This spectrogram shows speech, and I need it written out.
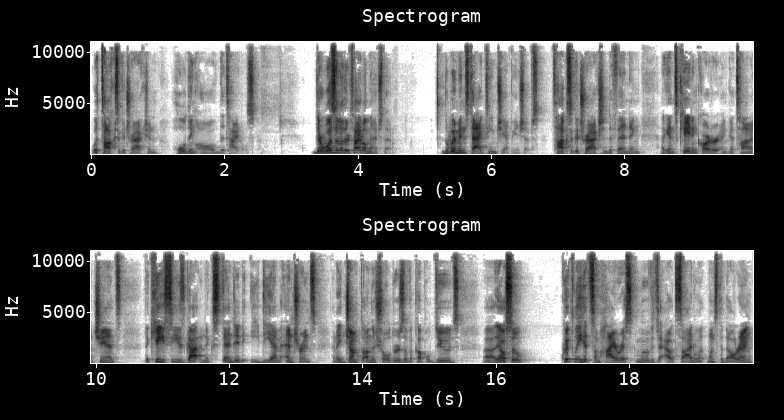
with Toxic Attraction holding all of the titles. There was another title match, though the Women's Tag Team Championships. Toxic Attraction defending against Kayden Carter and Katana Chance. The KCs got an extended EDM entrance and they jumped on the shoulders of a couple dudes. Uh, they also quickly hit some high risk moves outside once the bell rang,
